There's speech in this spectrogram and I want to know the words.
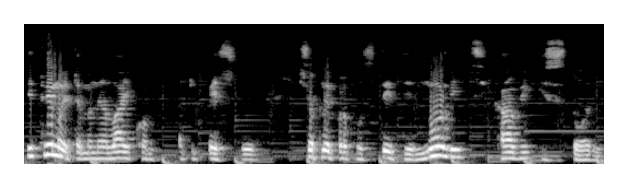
підтримайте мене лайком та підпискою, щоб не пропустити нові цікаві історії.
